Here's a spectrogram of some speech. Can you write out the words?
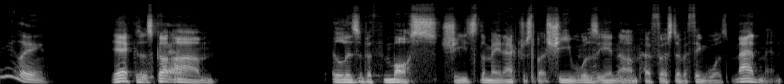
Really? yeah, because it's got Okay. um Elisabeth Moss. She's the main actress, but she was Mhm, in um her first ever thing was Mad Men,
